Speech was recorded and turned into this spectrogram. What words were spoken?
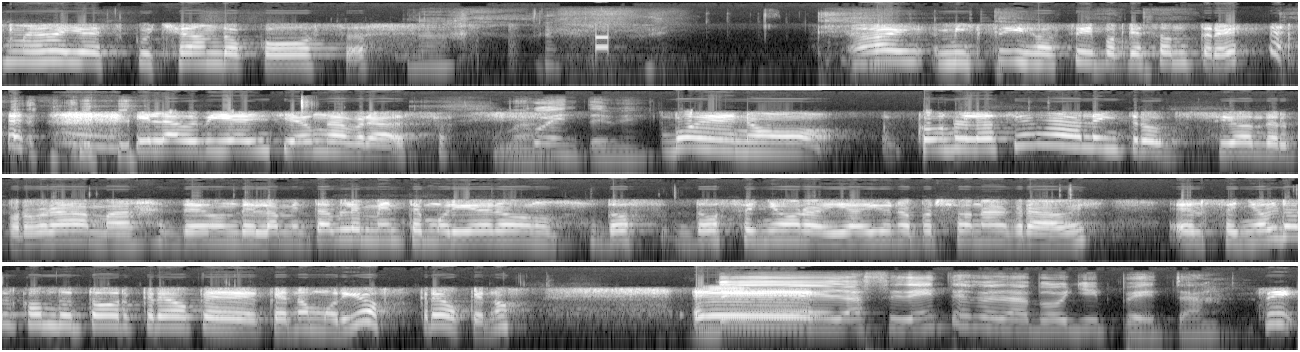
ay, escuchando cosas. Ah. Ay, mis hijos, sí, porque son tres. y la audiencia, un abrazo. Cuénteme. Bueno, con relación a la introducción del programa, de donde lamentablemente murieron dos, dos señoras y hay una persona grave, el señor del conductor creo que, que no murió, creo que no. Eh, Del accidente de la dos jipetas. sí,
